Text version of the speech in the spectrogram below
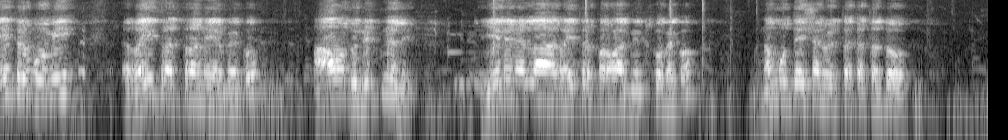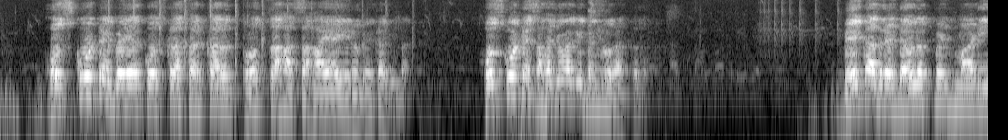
ರೈತರ ಭೂಮಿ, ರೈತರ ಹತ್ರನೇ ಇರಬೇಕು. ಆ ಒಂದು ನಿಟ್ಟಿನಲ್ಲಿ ಏನೇನೆಲ್ಲ ರೈತರ ಪರವಾಗಿ ನಿಂತ್ಕೋಬೇಕು, ನಮ್ಮ ಉದ್ದೇಶನೂ ಇರ್ತಕ್ಕಂಥದ್ದು ಹೊಸಕೋಟೆ ಬೆಳೆಯಕ್ಕೋಸ್ಕರ ಸರ್ಕಾರದ ಪ್ರೋತ್ಸಾಹ, ಸಹಾಯ ಏನು ಬೇಕಾಗಿಲ್ಲ. ಹೊಸಕೋಟೆ ಸಹಜವಾಗಿ ಬೆಂಗಳೂರು ಆಗ್ತದೆ. ಬೇಕಾದ್ರೆ ಡೆವಲಪ್ಮೆಂಟ್ ಮಾಡಿ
